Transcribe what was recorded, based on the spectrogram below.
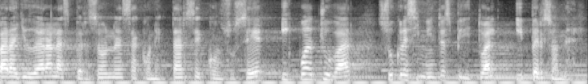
para ayudar a las personas a conectarse con su ser y coadyuvar su crecimiento espiritual y personal.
